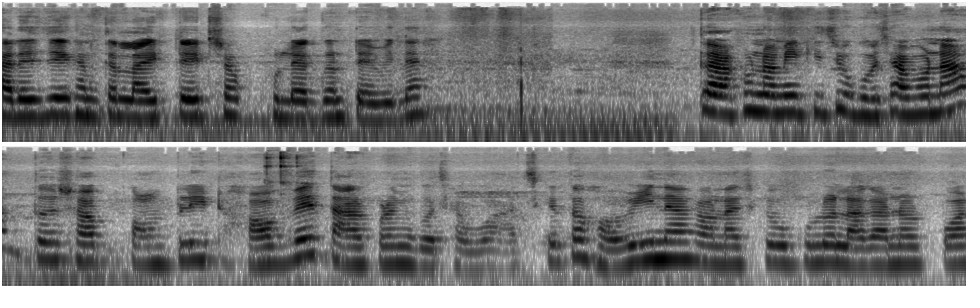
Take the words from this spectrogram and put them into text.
আর এই যে এখানকার লাইট টাইট সব খুলে একদম টেবিলে। তো এখন আমি কিছু গোছাবো না, তো সব কমপ্লিট হবে, তারপর আমি গোছাবো। আজকে তো হবেই না, কারণ আজকে ওগুলো লাগানোর পর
